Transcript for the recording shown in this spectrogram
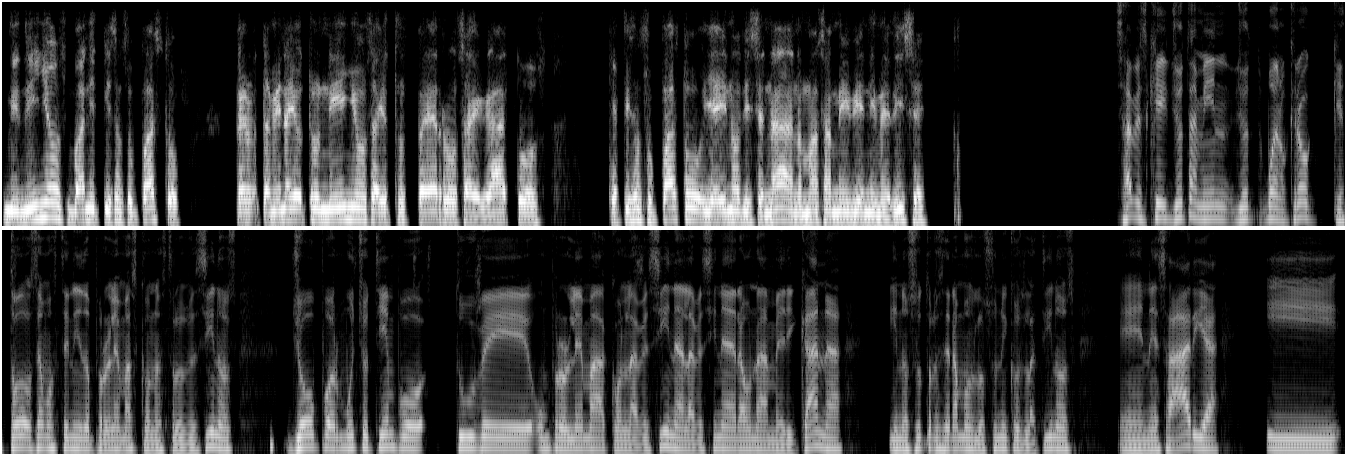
mis niños van y pisan su pasto. Pero también hay otros niños, hay otros perros, hay gatos que pisan su pasto y ahí no dice nada, nomás a mí viene y me dice. Sabes que yo también, yo, bueno, creo que todos hemos tenido problemas con nuestros vecinos. Yo por mucho tiempo tuve un problema con la vecina. La vecina era una americana y nosotros éramos los únicos latinos en esa área. Y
